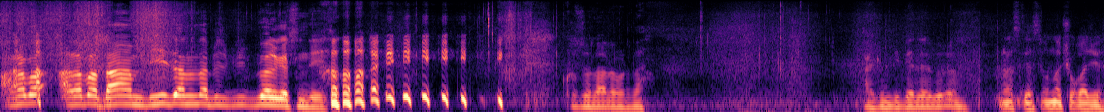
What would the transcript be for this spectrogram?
Araba araba dağım değil yanında biz bir bölgesindeyiz. Kuzular orada. Aydın biberleri görüyor musun? Nasıl gelsin? Onlar çok acı.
